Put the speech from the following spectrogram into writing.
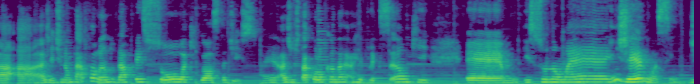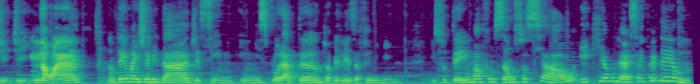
A, a, a gente não está falando da pessoa que gosta disso, né? A gente está colocando a, reflexão que é, isso não é ingênuo, assim, de... de não é? Né? Não tem uma ingenuidade, assim, em explorar tanto a beleza feminina. Isso tem uma função social e que a mulher sai perdendo,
